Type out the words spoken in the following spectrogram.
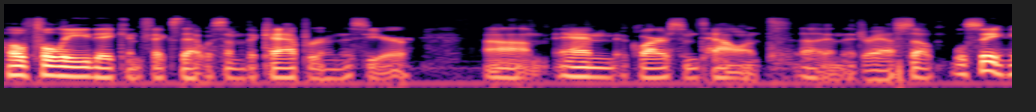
hopefully they can fix that with some of the cap room this year um, and acquire some talent uh, in the draft. So we'll see.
